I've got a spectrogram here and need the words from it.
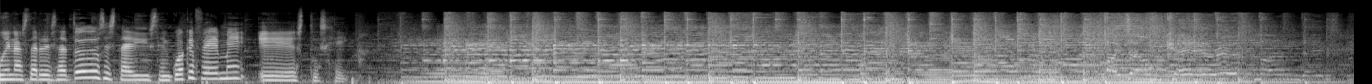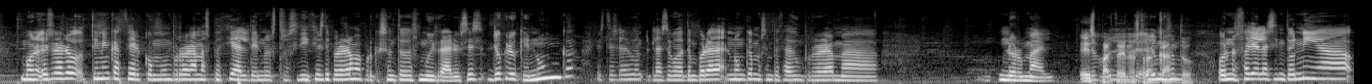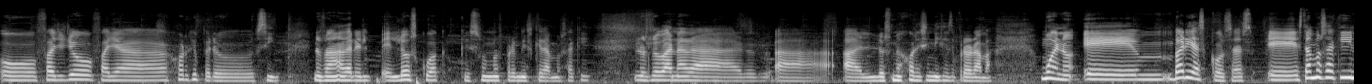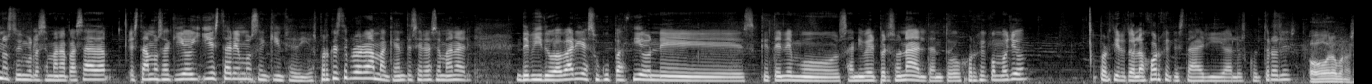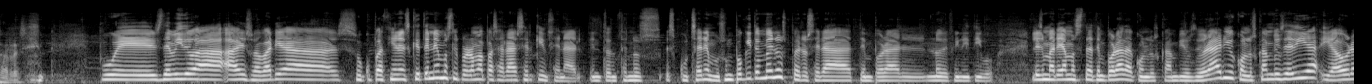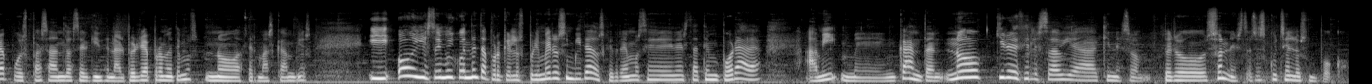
Buenas tardes a todos, estáis en Quack FM, esto es Heyman. Bueno, es raro, tienen que hacer como un programa especial de nuestros inicios de programa porque son todos muy raros. Yo creo que nunca, esta es la segunda temporada, nunca hemos empezado un programa normal. Es parte de lo- nuestro encanto. O nos falla la sintonía, o fallo yo, o falla Jorge, pero sí, nos van a dar el, el Oscuac, que son unos premios que damos aquí, nos lo van a dar a, a los mejores inicios de programa. Bueno, eh, varias cosas. Eh, estamos aquí, nos estuvimos la semana pasada, estamos aquí hoy y estaremos en 15 días, porque este programa, que antes era semanal, debido a varias ocupaciones que tenemos a nivel personal, tanto Jorge como yo, por cierto, la Jorge que está allí a los controles, Hola, buenas tardes. pues debido a, a eso, a varias ocupaciones que tenemos, el programa pasará a ser quincenal. Entonces nos escucharemos un poquito menos, pero será temporal, no definitivo. Les mareamos esta temporada con los cambios de horario, con los cambios de día y ahora pues pasando a ser quincenal. Pero ya prometemos no hacer más cambios. Y hoy estoy muy contenta porque los primeros invitados que traemos en esta temporada a mí me encantan. No quiero decirles todavía quiénes son, pero son estos, escúchenlos un poco.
